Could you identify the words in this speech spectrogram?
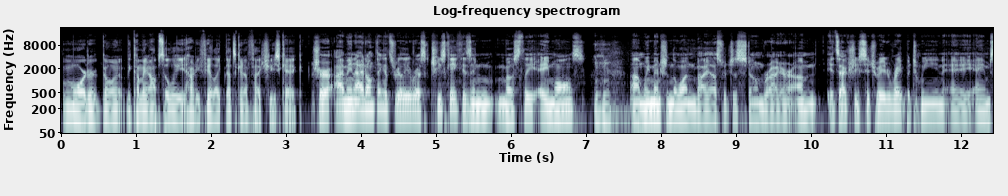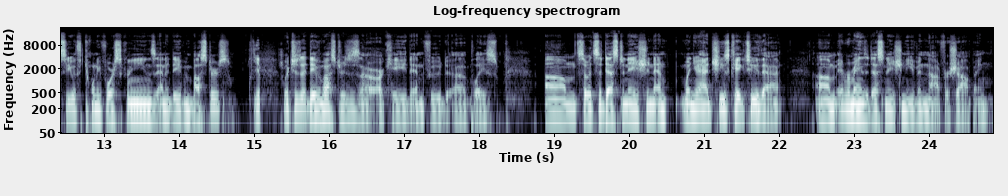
mortar going becoming obsolete. How do you feel like that's going to affect cheesecake? Sure. I mean, I don't think it's really a risk. Cheesecake is in mostly A malls. Mm-hmm. Um, we mentioned the one by us, which is Stonebriar. Um, it's actually situated right between a AMC with 24 screens and a Dave and Buster's. Yep. Which is a Dave and Buster's is our arcade and food uh, place. Um, so it's a destination, and when you add cheesecake to that, um, it remains a destination, even not for shopping.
